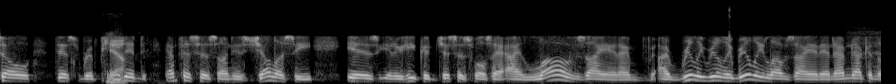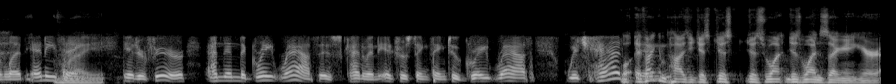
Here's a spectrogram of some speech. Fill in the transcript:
So this repeated yeah. emphasis on his jealousy is, you know, he could just as well say, "I love Zion. I'm, I really, really, really love Zion, and I'm not going to let anything right. interfere." And then the great wrath is kind of an interesting thing too. Great wrath, which had. Well, been, if I can pause you just just just one just one second here,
